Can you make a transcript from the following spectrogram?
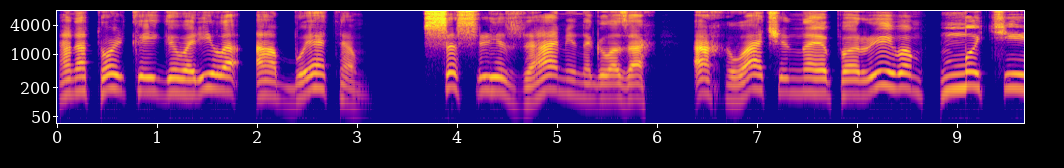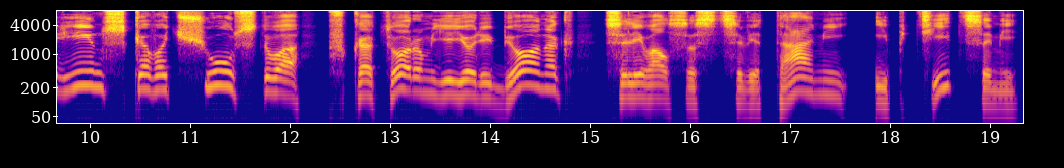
она только и говорила об этом со слезами на глазах, охваченная порывом материнского чувства, в котором ее ребенок сливался с цветами и птицами,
